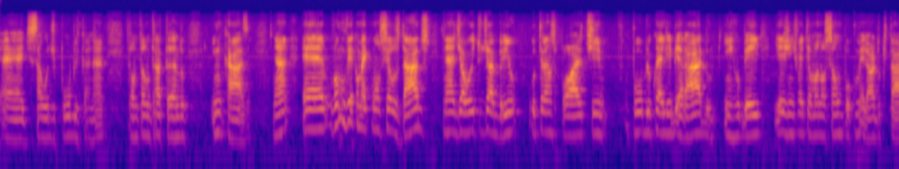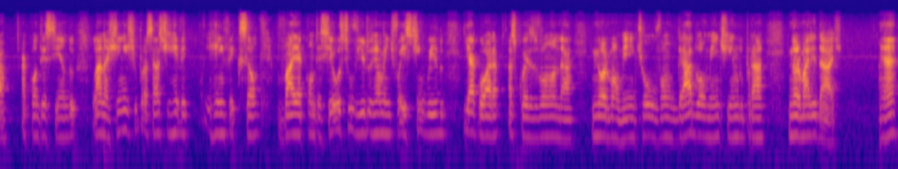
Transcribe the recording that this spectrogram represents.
é, de saúde pública, né? Então estão tratando em casa. Né? É, vamos ver como é que vão ser os dados. Né? Dia 8 de abril, o transporte público é liberado em Hubei e a gente vai ter uma noção um pouco melhor do que está acontecendo lá na China e se o processo de reinfecção vai acontecer ou se o vírus realmente foi extinguido e agora as coisas vão andar normalmente ou vão gradualmente indo para normalidade. Né?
